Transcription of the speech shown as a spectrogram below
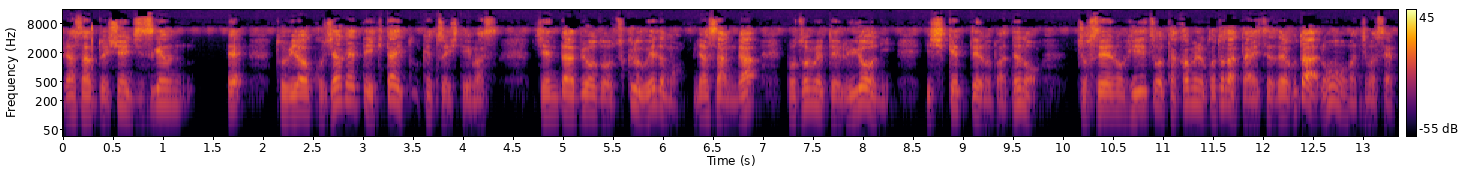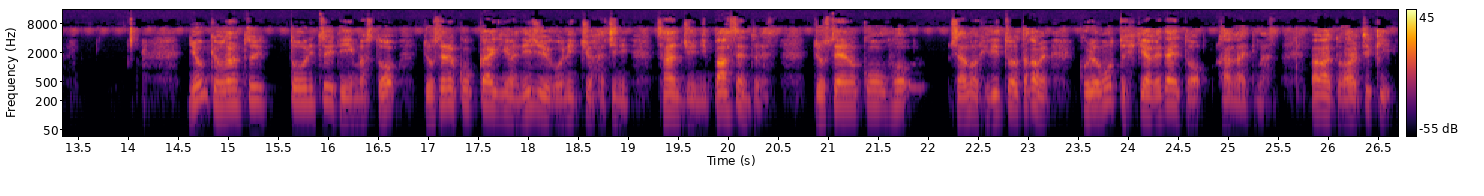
皆さんと一緒に実現へ扉をこじ開けていきたいと決意しています。ジェンダー平等を作る上でも皆さんが求めているように意思決定の場での女性の比率を高めることが大切であることは論を待ちません。日本共産党について言いますと、女性の国会議員は25人中8人、32%です。女性の候補者の比率を高め、これをもっと引き上げたいと考えています。我が党は次期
